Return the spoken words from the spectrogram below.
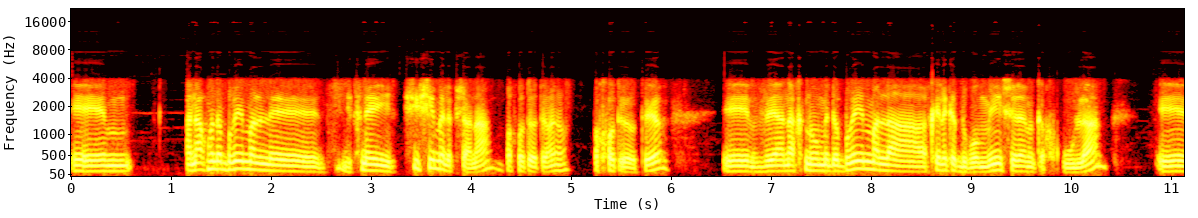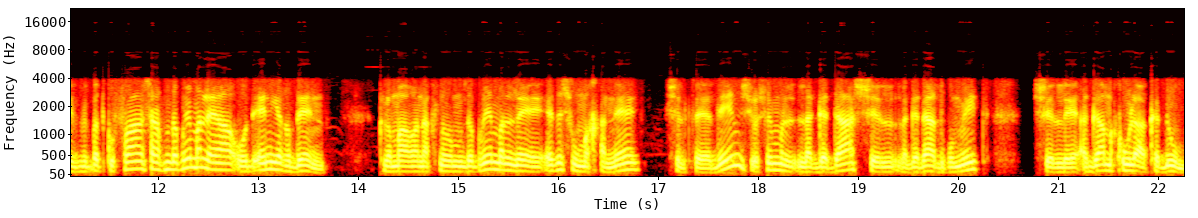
אמ, אנחנו מדברים על אה, לפני 60 אלף שנה, פחות או יותר, פחות או יותר, אה, ואנחנו מדברים על החלק הדרומי של עמק החולה, אה, ובתקופה שאנחנו מדברים עליה עוד אין ירדן. כלומר, אנחנו מדברים על איזשהו מחנה של ציידים שיושבים לגדה, של, לגדה הדרומית של אגם החולה הקדום.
